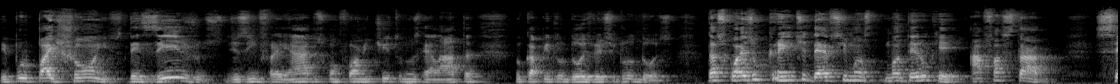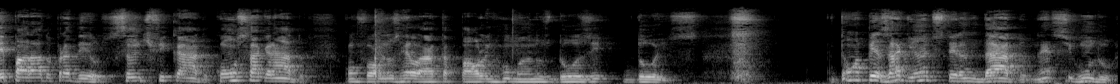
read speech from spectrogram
e por paixões, desejos desenfreados, conforme Tito nos relata no capítulo 2, versículo 12, das quais o crente deve se manter o quê? Afastado, separado para Deus, santificado, consagrado, conforme nos relata Paulo em Romanos 12, 2. Então, apesar de antes ter andado, né, segundo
